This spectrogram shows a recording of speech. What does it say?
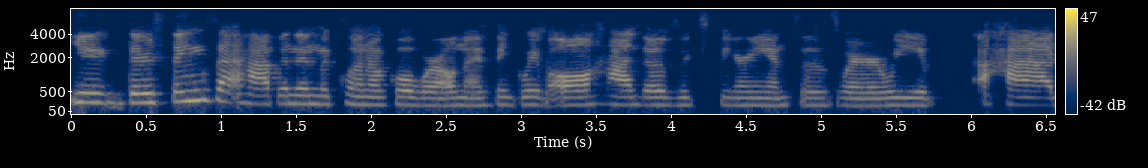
you there's things that happen in the clinical world and i think we've all had those experiences where we've had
